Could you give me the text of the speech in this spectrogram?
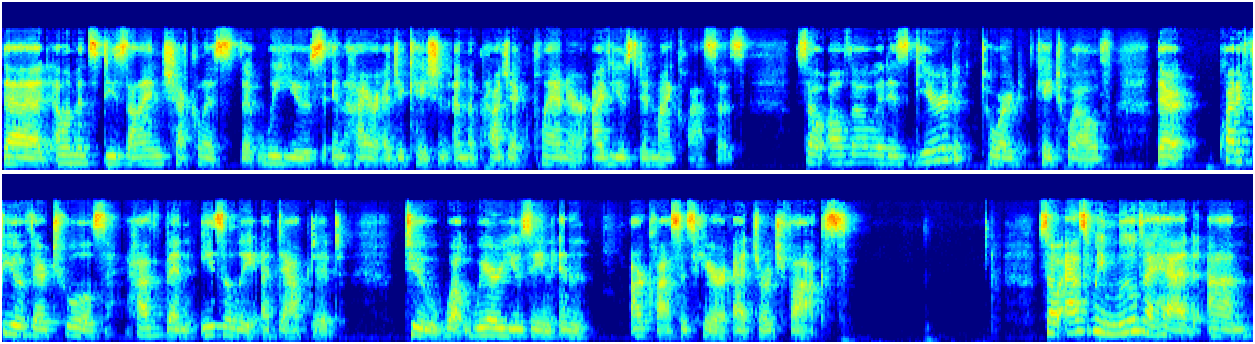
the elements design checklist that we use in higher education, and the project planner I've used in my classes. So although it is geared toward K-12, there quite a few of their tools have been easily adapted to what we're using in our classes here at George Fox. So as we move ahead, um,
